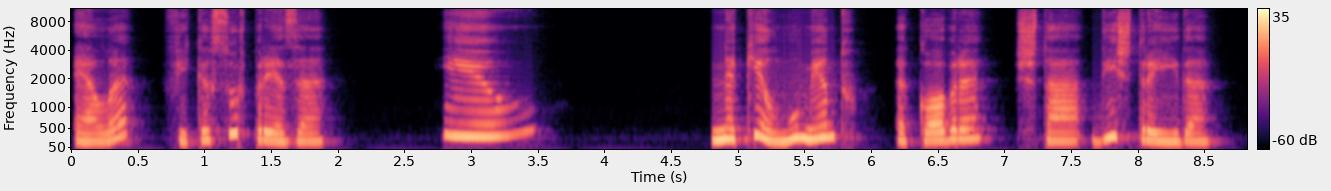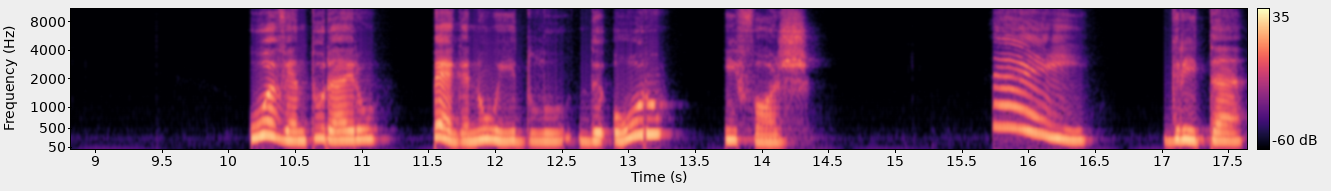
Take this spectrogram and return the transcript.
Ela fica surpresa. Eu? Naquele momento, a cobra está distraída. O aventureiro pega no ídolo de ouro e foge. Ei! grita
